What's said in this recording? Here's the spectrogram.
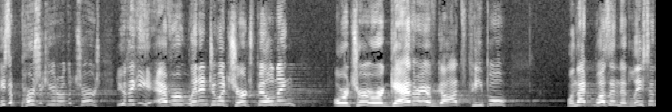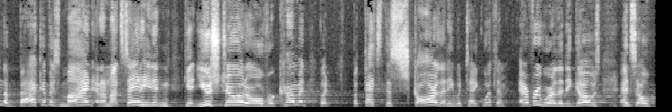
He's a persecutor of the church. Do you think he ever went into a church building or a church or a gathering of God's people when that wasn't at least in the back of his mind? And I'm not saying he didn't get used to it or overcome it, but but that's the scar that he would take with him everywhere that he goes. And so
